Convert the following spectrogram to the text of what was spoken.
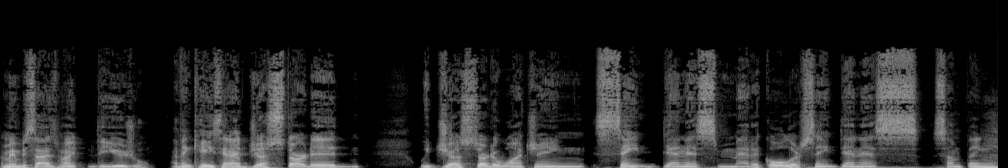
I mean, besides my the usual. I think Casey and I just started. We just started watching Saint Denis Medical or Saint Denis something.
